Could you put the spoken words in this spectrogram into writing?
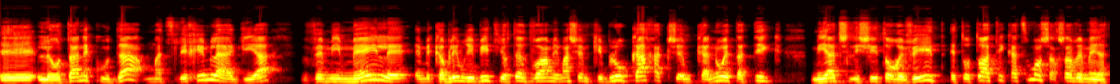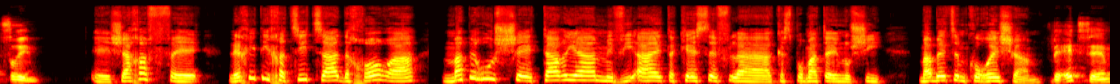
אה, לאותה נקודה, מצליחים להגיע וממילא הם מקבלים ריבית יותר גבוהה ממה שהם קיבלו, ככה כשהם קנו את התיק מיד שלישית או רביעית את אותו התיק עצמו שעכשיו הם מייצרים. אה, שחף, אה, לך איתי חצי צעד אחורה, מה פירוש שטריה מביאה את הכסף לכספומט האנושי? מה בעצם קורה שם? בעצם,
